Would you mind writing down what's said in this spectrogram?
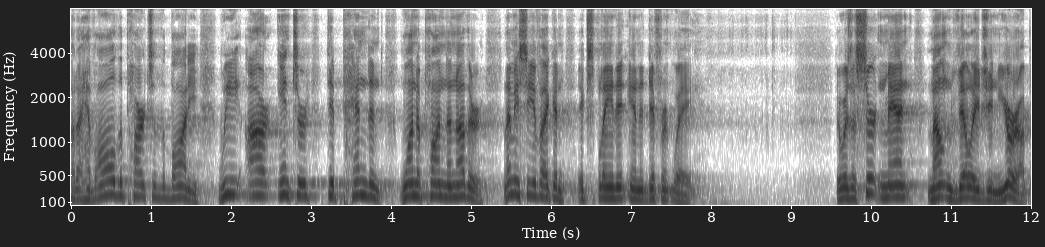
but I have all the parts of the body. We are interdependent one upon another. Let me see if I can explain it in a different way. There was a certain man, mountain village in Europe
